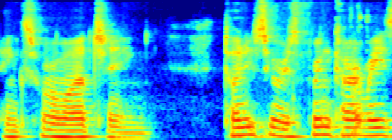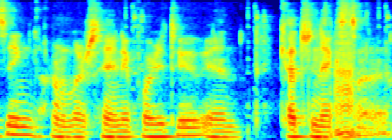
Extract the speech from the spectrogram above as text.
Thanks for watching. Tony Stewart Sprint Car Racing. I'm Larsanity42 and catch you next ah. time.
